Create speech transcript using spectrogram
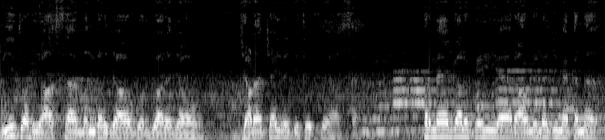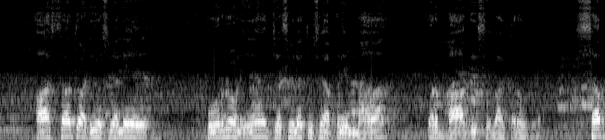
ਵੀ ਤੁਹਾਡੀ ਆਸਥਾ ਮੰਦਰ ਜਾਓ, ਗੁਰਦੁਆਰੇ ਜਾਓ ਜਾਣਾ ਚਾਹੀਦਾ ਜਿੱਥੇ ਜਿੱਥੇ ਆਸਥਾ ਹੈ। ਪਰ ਮੈਂ ਇੱਕ ਗੱਲ ਕਹੀ ਹੈ ਰਾਮਲੀਲਾ ਜੀ, ਮੈਂ ਕਹਿੰਦਾ ਆਸਥਾ ਤੁਹਾਡੀ ਉਸ ਵੇਲੇ ਪੂਰਨ ਹੋਣੀ ਹੈ, ਜਿਸ ਵੇਲੇ ਤੁਸੀਂ ਆਪਣੀ ਮਾਂ ਔਰ ਬਾਪ ਦੀ ਸੇਵਾ ਕਰੋਗੇ। ਸਭ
